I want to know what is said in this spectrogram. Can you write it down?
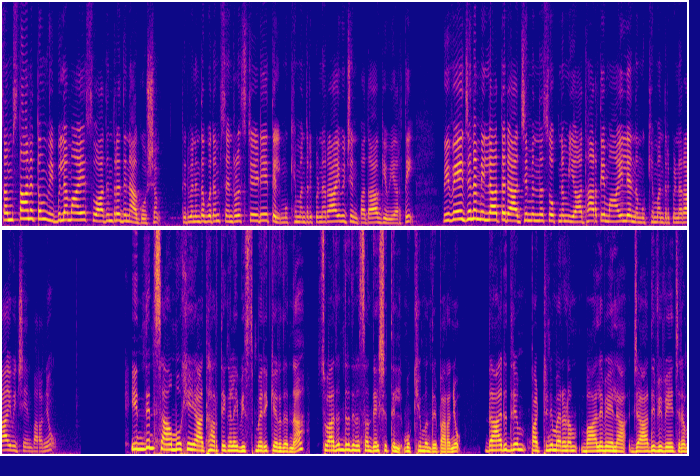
സംസ്ഥാനത്തും വിപുലമായ സ്വാതന്ത്ര്യദിനാഘോഷം തിരുവനന്തപുരം സെൻട്രൽ സ്റ്റേഡിയത്തിൽ മുഖ്യമന്ത്രി പിണറായി വിജയൻ പതാക ഉയർത്തി. വിവേചനമില്ലാത്ത രാജ്യമെന്ന സ്വപ്നം യാഥാർത്ഥ്യമായില്ലെന്ന് മുഖ്യമന്ത്രി പിണറായി വിജയൻ പറഞ്ഞു. ഇന്ത്യൻ സാമൂഹ്യ യാഥാർത്ഥ്യങ്ങളെ വിസ്മരിക്കരുതെന്ന് സ്വാതന്ത്ര്യദിന സന്ദേശത്തിൽ മുഖ്യമന്ത്രി പറഞ്ഞു. ദാരിദ്ര്യം പട്ടിണിമരണം ബാലവേല ജാതി വിവേചനം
